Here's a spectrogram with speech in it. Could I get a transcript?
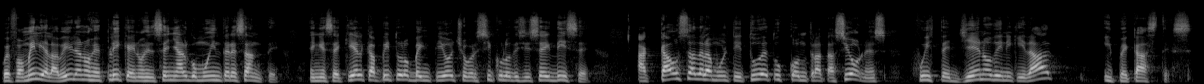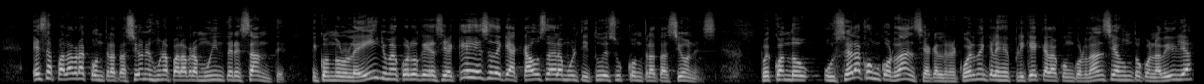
Pues familia, la Biblia nos explica y nos enseña algo muy interesante. En Ezequiel capítulo 28, versículo 16 dice, a causa de la multitud de tus contrataciones fuiste lleno de iniquidad y pecastes. Esa palabra contratación es una palabra muy interesante. Y cuando lo leí, yo me acuerdo que decía, ¿qué es eso de que a causa de la multitud de sus contrataciones? Pues cuando usé la concordancia, que les recuerden que les expliqué que la concordancia junto con la Biblia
